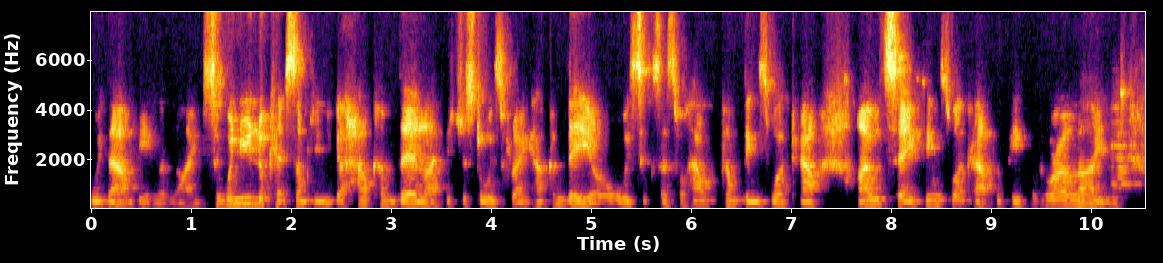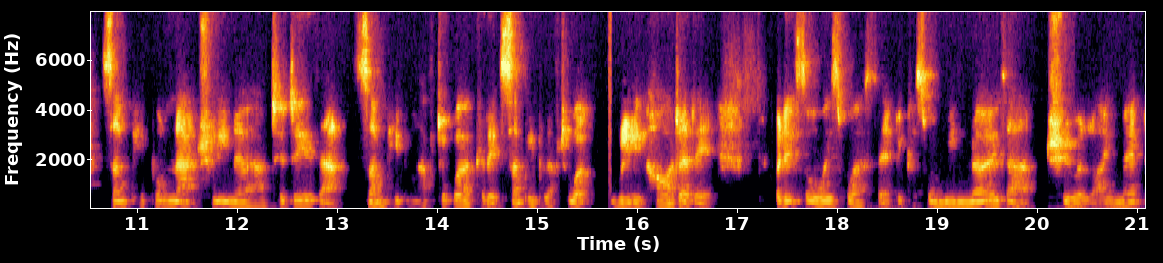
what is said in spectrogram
without being aligned. So when you look at somebody, you go, how come their life is just always flowing? How come they are always successful? How come things work out? I would say things work out for people who are aligned. Some people naturally know how to do that. Some people have to work at it. Some people have to work really hard at it but it's always worth it because when we know that true alignment,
